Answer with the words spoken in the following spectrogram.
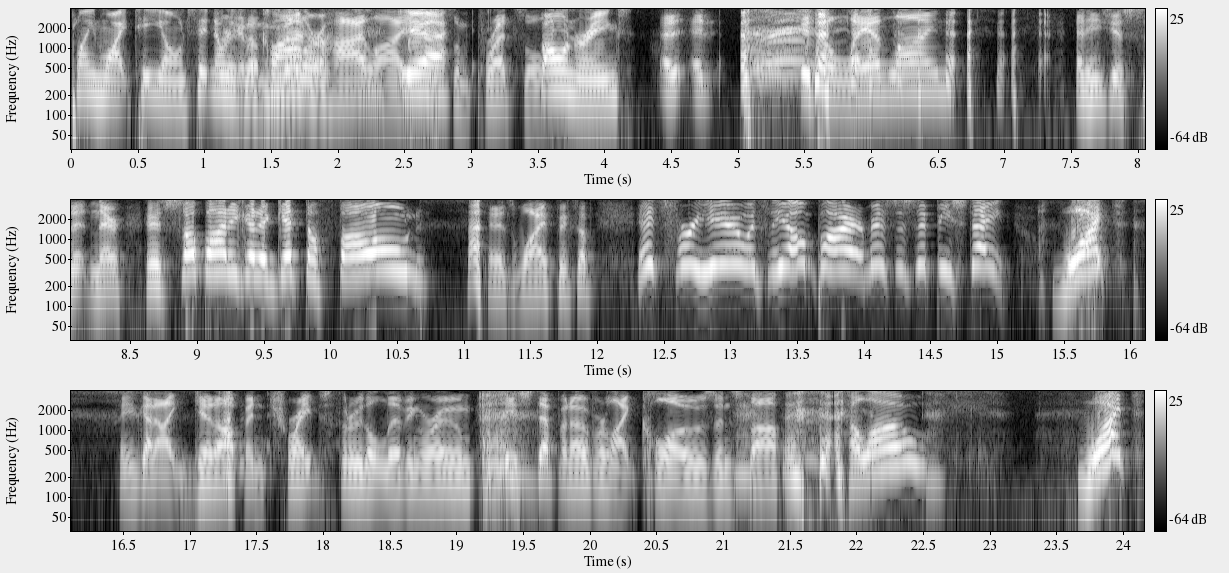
plain white tee on, sitting on his a Miller recliner. High Life Yeah. with some pretzels. Phone rings. and, and it's a landline, and he's just sitting there. Is somebody gonna get the phone? And his wife picks up. It's for you. It's the umpire, Mississippi State. What? And he's got to like get up and traipse through the living room. He's stepping over like clothes and stuff. Hello? What?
